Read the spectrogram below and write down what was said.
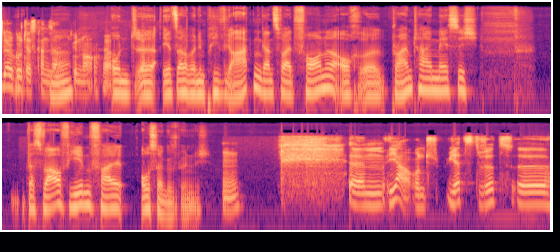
Ja gut, das kann sein, ja. genau. Ja. Und äh, jetzt aber bei den Privaten ganz weit vorne, auch äh, Primetime-mäßig, das war auf jeden Fall außergewöhnlich. Mhm. Ähm, ja, und jetzt wird äh,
